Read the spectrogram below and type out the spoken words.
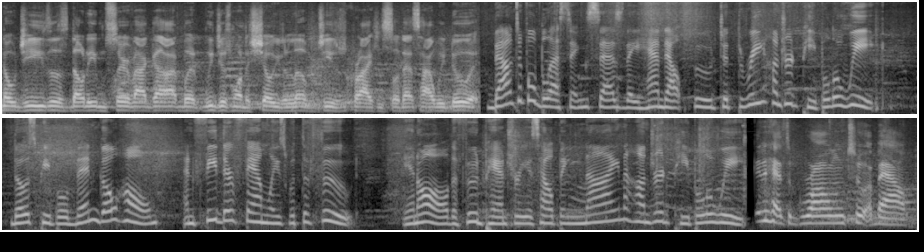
know Jesus, don't even serve our God, but we just want to show you the love of Jesus Christ, and so that's how we do it. Bountiful Blessings says they hand out food to 300 people a week. Those people then go home and feed their families with the food. In all, the food pantry is helping 900 people a week. It has grown to about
